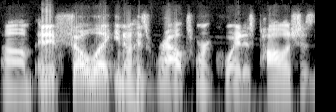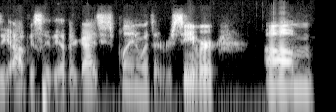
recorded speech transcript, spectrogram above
Um, and it felt like you know his routes weren't quite as polished as the obviously the other guys he's playing with at receiver. Um,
